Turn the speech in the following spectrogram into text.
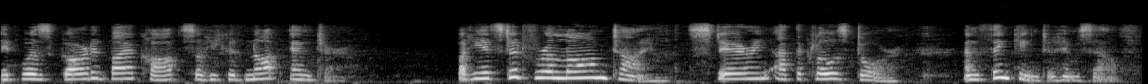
It was guarded by a cop, so he could not enter. But he had stood for a long time, staring at the closed door and thinking to himself.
